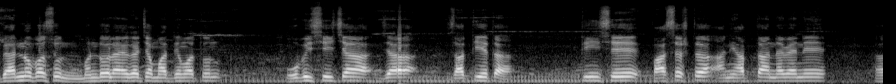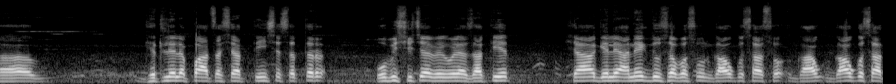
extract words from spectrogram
ब्याण्णवपासून मंडोल आयोगाच्या माध्यमातून ओबीसीच्या ज्या जाती येतात तीनशे पासष्ट आणि आत्ता नव्याने घेतलेल्या पाच अशा तीनशे सत्तर ओबीसीच्या वेगवेगळ्या जाती आहेत. ह्या गेल्या अनेक दिवसापासून गावकुसा सो गाव गावकुसात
